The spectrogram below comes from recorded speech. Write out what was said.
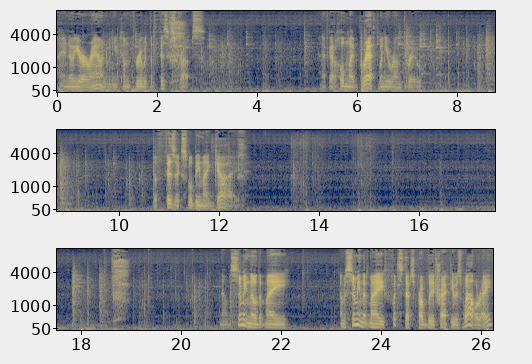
I know you're around when you come through with the physics props. And I've got to hold my breath when you run through. The physics will be my guide. Now I'm assuming though that my I'm assuming that my footsteps probably attract you as well, right?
